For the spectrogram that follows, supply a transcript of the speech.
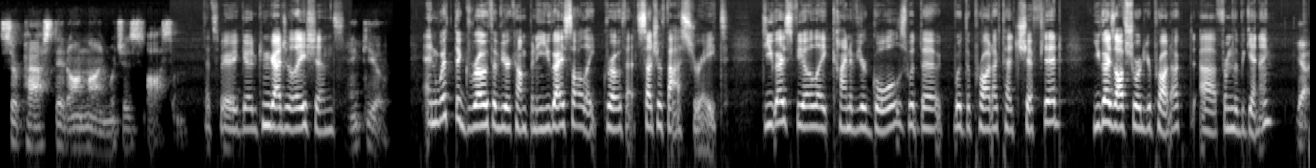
surpassed it online, which is awesome. That's very good. Congratulations. Thank you. And with the growth of your company, you guys saw like growth at such a fast rate. Do you guys feel like kind of your goals with the with the product had shifted? You guys offshored your product uh, from the beginning, Yeah.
